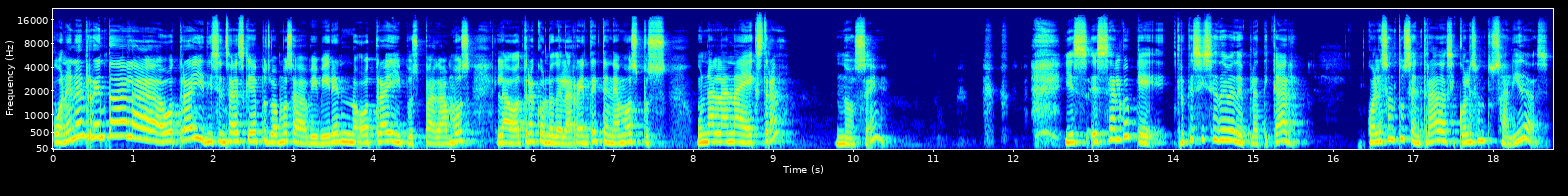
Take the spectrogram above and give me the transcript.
ponen en renta a la otra y dicen, ¿sabes qué? Pues vamos a vivir en otra y pues pagamos la otra con lo de la renta y tenemos pues una lana extra. No sé. y es, es algo que creo que sí se debe de platicar. ¿Cuáles son tus entradas y cuáles son tus salidas?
